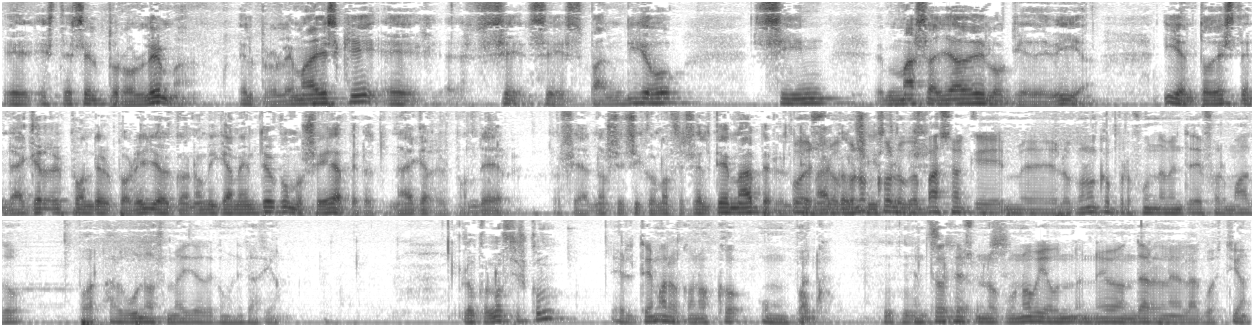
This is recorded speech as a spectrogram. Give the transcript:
Eh, este es el problema. El problema es que se, se expandió sin más allá de lo que debía y entonces tendrá que responder por ello económicamente o como sea, pero tendrá que responder. O sea, no sé si conoces el tema, pero el pues tema lo conozco, lo que pasa que lo conozco profundamente deformado por algunos medios de comunicación. ¿Lo conoces cómo? El tema lo conozco un poco. Entonces, no, no, voy a, no, a, andar en la cuestión.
